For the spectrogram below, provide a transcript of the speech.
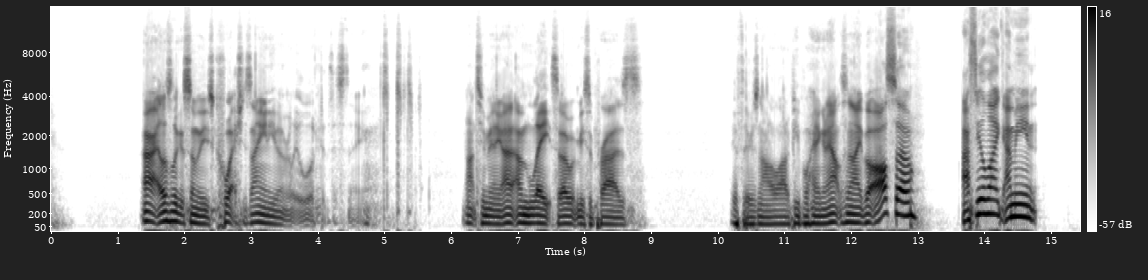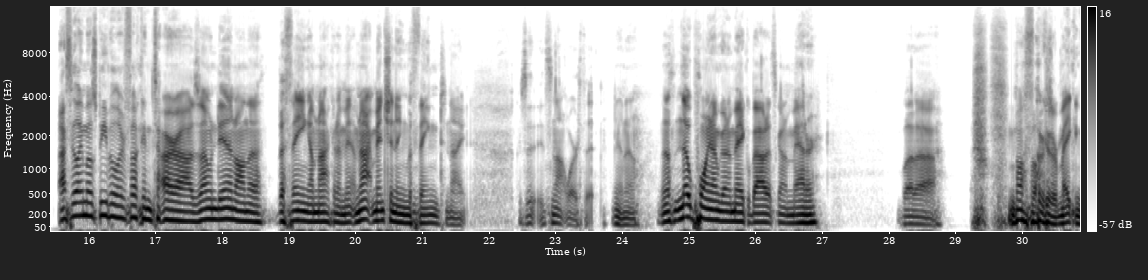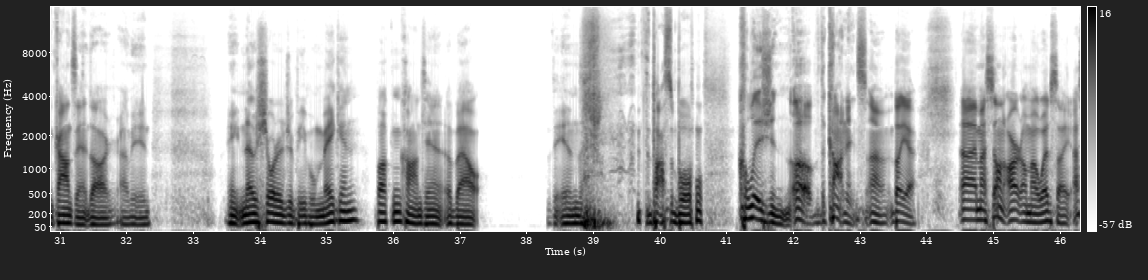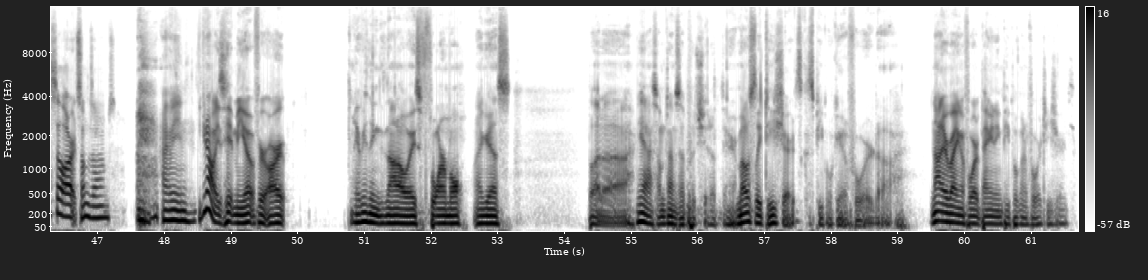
All right, let's look at some of these questions. I ain't even really looked at this thing. Not too many. I, I'm late, so I wouldn't be surprised if there's not a lot of people hanging out tonight. But also, I feel like, I mean, I feel like most people are fucking t- are uh, zoned in on the the thing. I'm not gonna. Men- I'm not mentioning the thing tonight because it, it's not worth it. You know, no, no point I'm gonna make about it. It's gonna matter. But uh, motherfuckers are making content, dog. I mean, ain't no shortage of people making fucking content about the end, the possible collision of the continents. Um, but yeah, uh, am I selling art on my website? I sell art sometimes. I mean, you can always hit me up for art. Everything's not always formal, I guess. But uh, yeah, sometimes I put shit up there. Mostly T-shirts because people can't afford. Uh, not everybody can afford painting. People can afford T-shirts.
